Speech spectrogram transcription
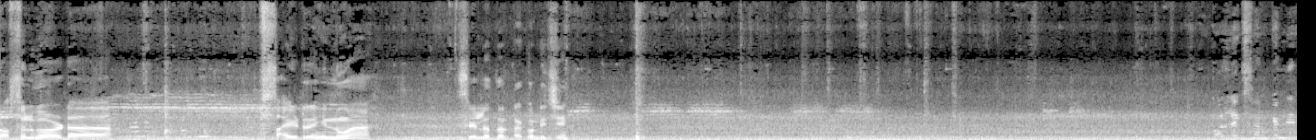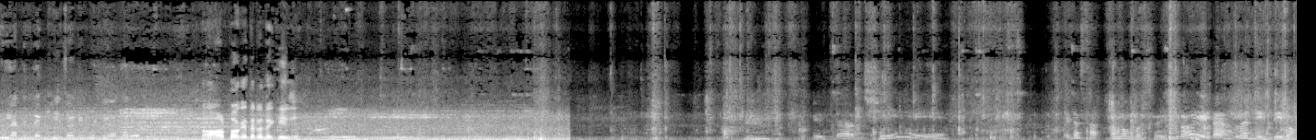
ରସୁଲଗଡ଼ ସାଇଡ଼୍ରେ ହିଁ ନୂଆ ଶ୍ରୀଲଦରଟା ଖୋଲିଛି ହଁ ଅଳ୍ପ କେତେଟା ଦେଖେଇଛି ଏଇଟା ଅଛି ଏଇଟା ସାତ ନମ୍ବର ସାଇଜ୍ର ଏଇଟା ହେଲା ଦିଦିର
